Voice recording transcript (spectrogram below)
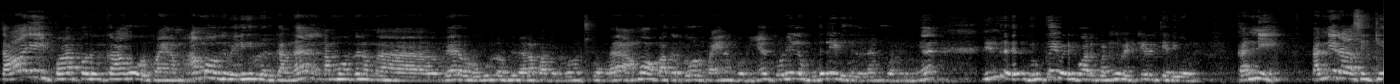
தாயை பார்ப்பதற்காக ஒரு பயணம். அம்மா வந்து வெளியூர்ல இருக்காங்க. நம்ம வந்து நம்ம வேற ஒரு ஊர்ல வந்து வேலை பார்த்துருக்கோம் வச்சுக்கோங்களேன். அம்மாவை பார்க்கறதுக்கு ஒரு பயணம் போறீங்க. தொழில முதலீடுகள் எல்லாம் பண்ணுவீங்க. இன்று துர்க்கை வழிபாடு பண்ணுங்க வெற்றிகள் தேடி வரும். கன்னி. கன்னிராசிக்கு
